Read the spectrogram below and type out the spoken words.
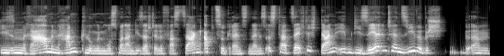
diesen Rahmenhandlungen, muss man an dieser Stelle fast sagen, abzugrenzen. Denn es ist tatsächlich dann eben die sehr intensive Be ähm,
